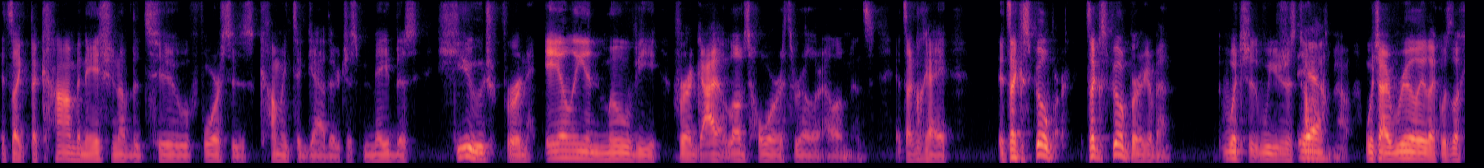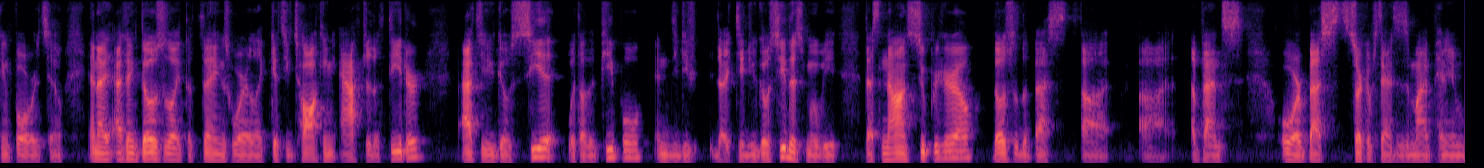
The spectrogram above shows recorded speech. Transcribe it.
It's like the combination of the two forces coming together just made this huge for an alien movie for a guy that loves horror thriller elements. It's like okay, it's like a Spielberg. It's like a Spielberg event, which we just talked yeah. about, which I really like was looking forward to. And I, I think those are like the things where like gets you talking after the theater after you go see it with other people and did you like did you go see this movie that's non superhero those are the best uh, uh, events or best circumstances in my opinion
